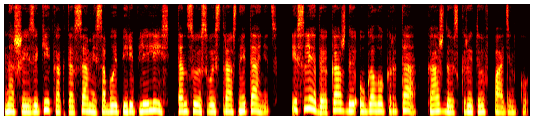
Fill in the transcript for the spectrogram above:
Наши языки как-то сами собой переплелись, танцуя свой страстный танец, исследуя каждый уголок рта, каждую скрытую впадинку.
